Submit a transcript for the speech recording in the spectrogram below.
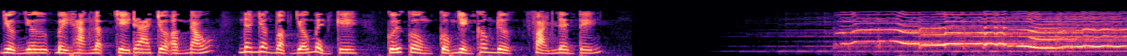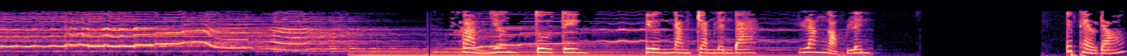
Dường như bị Hàng Lập chỉ ra chỗ ẩn nấu, nên nhân vật giấu mình kia cuối cùng cũng nhìn không được phải lên tiếng. Phạm Nhân Tu Tiên Chương 503 Lăng Ngọc Linh Tiếp theo đó,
